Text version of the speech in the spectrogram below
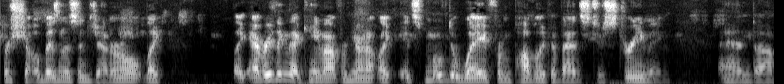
for show business in general, like like everything that came out from here on out, like it's moved away from public events to streaming, and um,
